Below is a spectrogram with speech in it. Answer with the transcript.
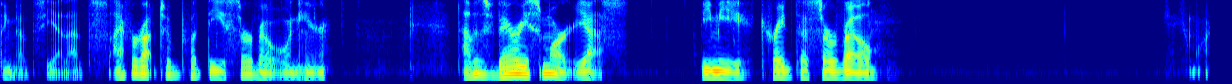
think that's, yeah, that's, I forgot to put the servo on here. That was very smart, yes be me. Create the servo. Okay, come on.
